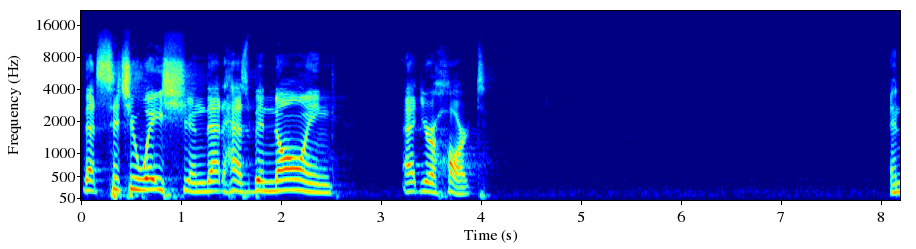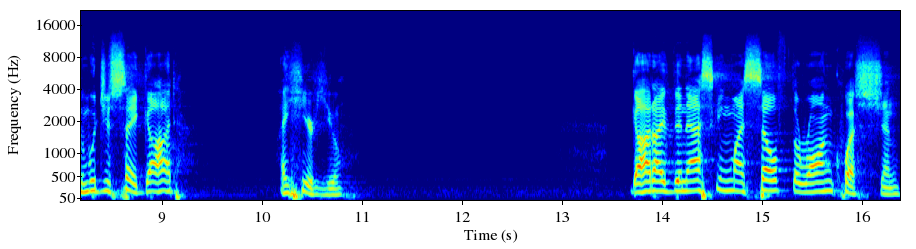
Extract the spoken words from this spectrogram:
that situation that has been gnawing at your heart? And would you say, God, I hear you? God, I've been asking myself the wrong question.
